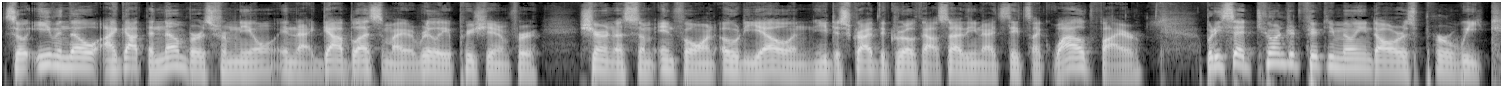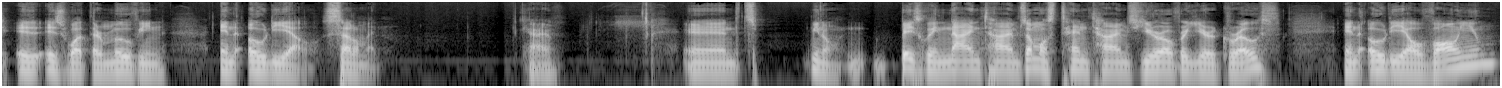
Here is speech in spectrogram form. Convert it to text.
So even though I got the numbers from Neil, and that God bless him, I really appreciate him for sharing us some info on ODL, and he described the growth outside of the United States like wildfire. But he said $250 million per week is, is what they're moving in ODL settlement. Okay. And it's, you know, basically nine times, almost 10 times year over year growth in ODL volume.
